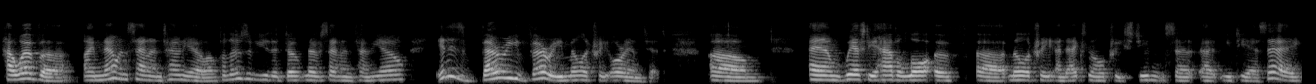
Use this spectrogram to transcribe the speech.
However, I'm now in San Antonio, and for those of you that don't know San Antonio, it is very, very military oriented. Um, and we actually have a lot of uh, military and ex-military students at, at UTSA,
